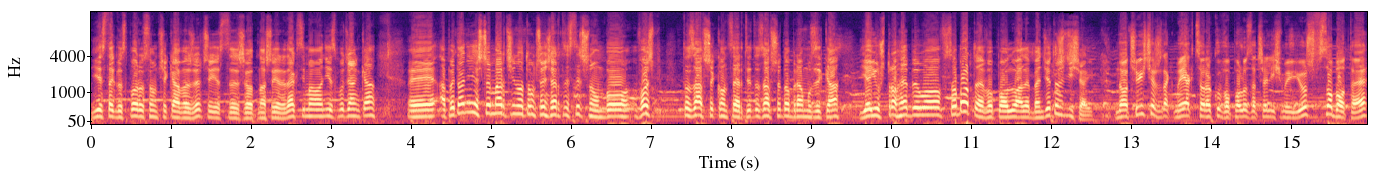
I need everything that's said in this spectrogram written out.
jest tego sporo, są ciekawe rzeczy, jest też od naszej redakcji mała niespodzianka. E, a pytanie jeszcze Marcin o tą część artystyczną, bo WOŚP to zawsze koncerty, to zawsze dobra muzyka. Je już trochę było w sobotę w Opolu, ale będzie też dzisiaj. No oczywiście, że tak. My jak co roku w Opolu zaczęliśmy już w sobotę.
